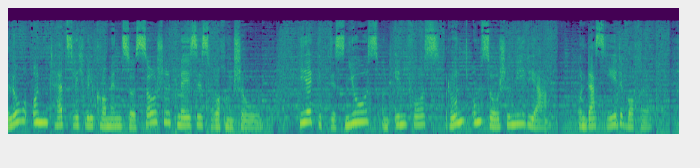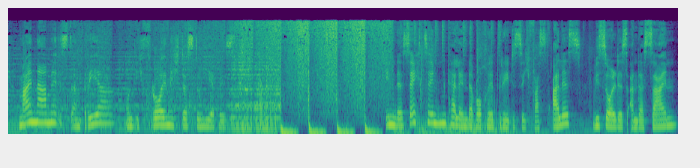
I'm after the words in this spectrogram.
Hallo und herzlich willkommen zur Social Places Wochenshow. Hier gibt es News und Infos rund um Social Media und das jede Woche. Mein Name ist Andrea und ich freue mich, dass du hier bist. In der 16. Kalenderwoche dreht es sich fast alles, wie soll das anders sein,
